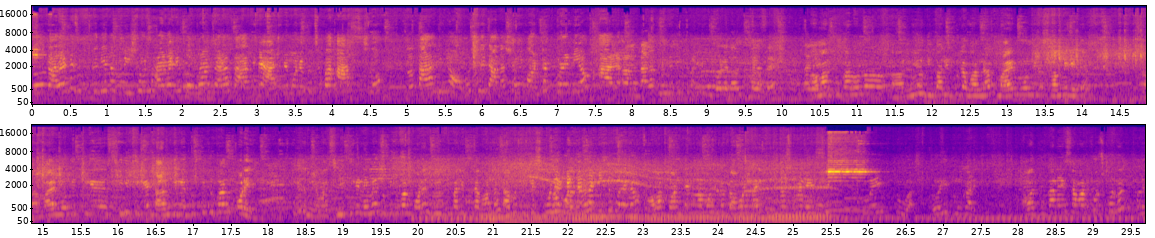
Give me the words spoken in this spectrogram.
তো তোমরা যারা তাড়াতাড়ি আসবে মনে বা তো তারা কিন্তু অবশ্যই দাদার কন্ট্যাক্ট করে নিও। আর তুমি আমার দোকান হলো নিউ দীপালি পূজা ভান্ডার মায়ের মন্দিরের সামনে গেটে। মায়ের মন্দির থেকে সিঁড়ি থেকে ডান দিকে দুটি দোকান পরে ঠিক আছে মানে সিঁড়ি থেকে নেমে দুটি দোকান পরে নিউ দীপালি পূজা ভান্ডার তারপর জিজ্ঞেস করলে বলে দেবে। আমার কন্ট্যাক্ট নাম্বার হলো double nine zero seven eight six two eight two one Rohit Mukherjee. আমার দোকানে এসে আমার খোঁজ করবেন তাহলে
